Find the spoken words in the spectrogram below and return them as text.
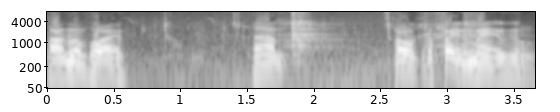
ปลามาพลอยครับออกจากไฟใหม่ๆพี่ผม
